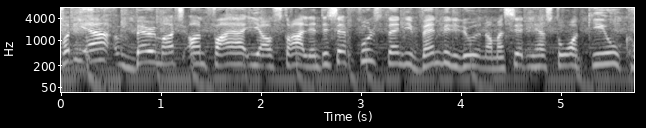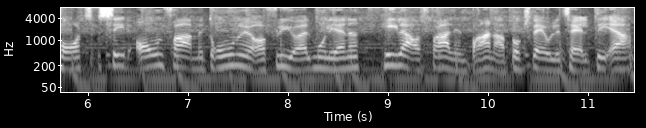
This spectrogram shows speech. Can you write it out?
For de er very much on fire i Australien. Det ser fuldstændig vanvittigt ud, når man ser de her store geokort set ovenfra med drone og fly og alt muligt andet. Hele Australien brænder bogstaveligt talt. Det er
